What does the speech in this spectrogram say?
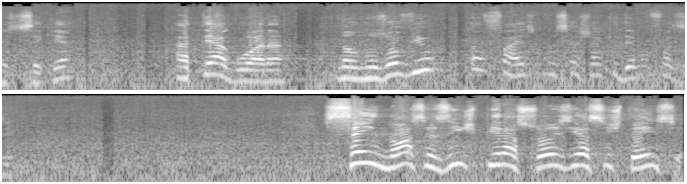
É isso que você quer? Até agora não nos ouviu, então faz o que você achar que deva fazer. Sem nossas inspirações e assistência.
